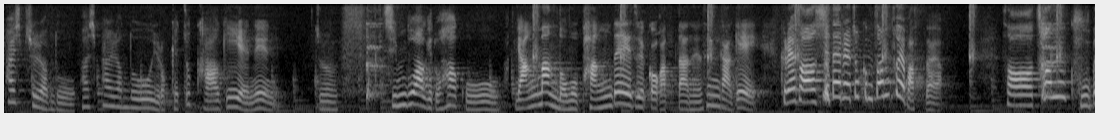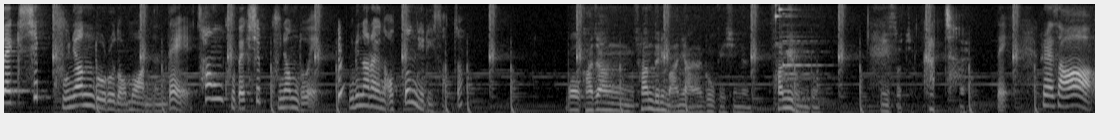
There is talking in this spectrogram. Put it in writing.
87년도, 88년도 이렇게 쭉 가기에는 좀 진부하기도 하고 양만 너무 방대해질 것 같다는 생각에 그래서 시대를 조금 점프해 봤어요. 그래서 1919년도로 넘어왔는데 1919년도에 우리나라에는 어떤 일이 있었죠? 뭐 가장 사람들이 많이 알고 계시는 3.1 운동이 있었죠. 그렇죠. 네. 네. 그래서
